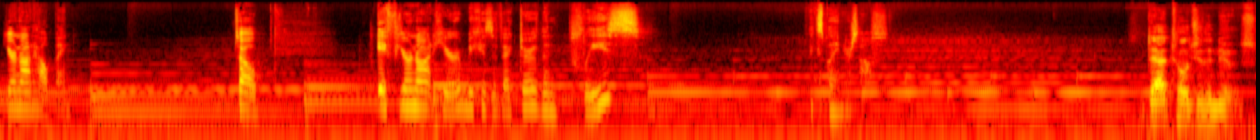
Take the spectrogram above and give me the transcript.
Okay, you're not helping. So, if you're not here because of Victor, then please explain yourself. Dad told you the news.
